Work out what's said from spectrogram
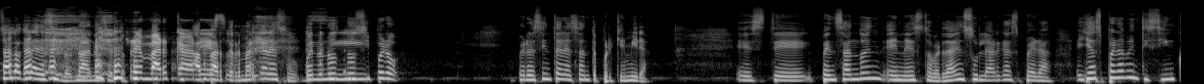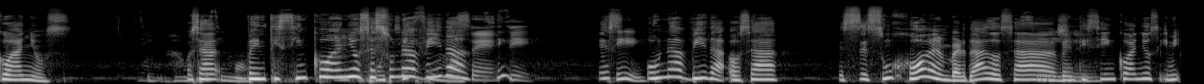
Solo quería decirlo. No, no es cierto. Remarcar Aparte, eso. remarcar eso. Bueno, no, no, Sí. sí, pero, pero es interesante porque mira, este, pensando en, en esto, ¿verdad? En su larga espera. Ella espera 25 años. Sí, O sea, muchísimo. 25 años es una vida. Sí. Sí. Es Sí. una vida. O sea, es, es un joven, ¿verdad? O sea, Sí. 25 años y,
